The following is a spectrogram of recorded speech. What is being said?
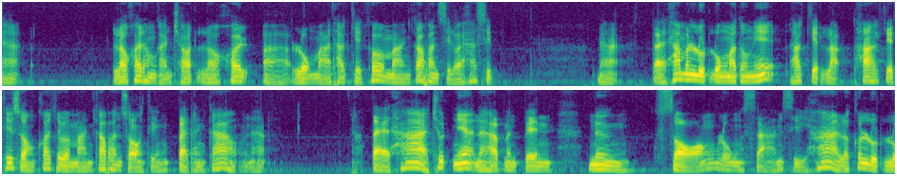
นะฮะแล้วค่อยทำการช็อตแล้วค่อยอลงมาทาร์เก็ตก็ประมาณ 9,450นะฮะแต่ถ้ามันหลุดลงมาตรงนี้ทาร์เก็ตหลักทาร์เก็ตที่ 2 ก็จะประมาณ 9,200ถึง8,900นะฮะแต่ถ้าชุดเนี้ยนะครับมันเป็น 1 2 ลง 3 4 5 แล้วก็หลุดโล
